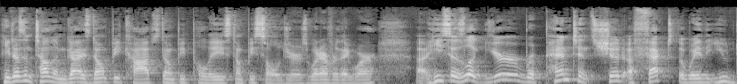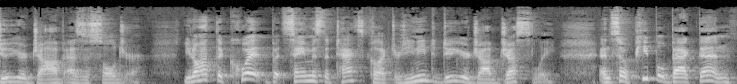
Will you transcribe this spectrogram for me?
He doesn't tell them, guys, don't be cops, don't be police, don't be soldiers, whatever they were. Uh, he says, look, your repentance should affect the way that you do your job as a soldier. You don't have to quit, but same as the tax collectors, you need to do your job justly. And so people back then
